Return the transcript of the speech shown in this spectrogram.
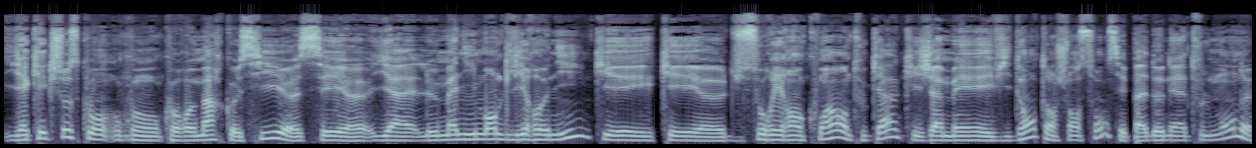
Il y a quelque chose qu'on qu qu remarque aussi, euh, c'est euh, il y a le maniement de l'ironie qui est qui est euh, du sourire en coin en tout cas, qui est jamais évidente en chanson, c'est pas donné à tout le monde.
